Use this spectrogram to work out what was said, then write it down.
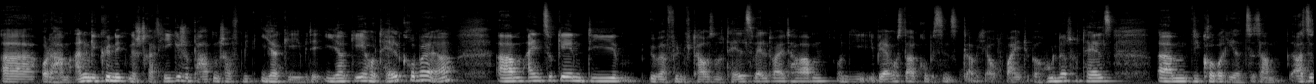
oder haben angekündigt, eine strategische Partnerschaft mit IHG, mit der IHG Hotelgruppe ja, ähm, einzugehen, die über 5000 Hotels weltweit haben und die Iberostar-Gruppe sind es, glaube ich, auch weit über 100 Hotels, ähm, die kooperieren zusammen. Also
